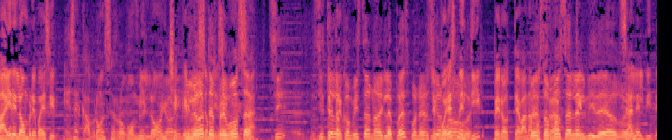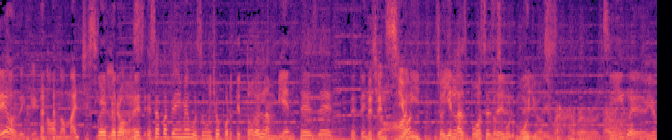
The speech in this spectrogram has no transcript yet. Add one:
va a ir el hombre y va a decir, ese cabrón se robó Se mi lonche que Y me luego hizo te mi preguntan, esposa". ¿sí, Y si te te, lo comiste o no? ¿Y le puedes poner sí Le o puedes no, mentir, pero te van a Pero mostrar. sale el video, güey. Sale el video de que no, no manches. sí Güey, lo pero es- esa parte a mí me gustó mucho porque todo el ambiente es de, de tensión. tensión. Y se oyen las voces Los del- murmullos. del- del- sí, güey, bien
